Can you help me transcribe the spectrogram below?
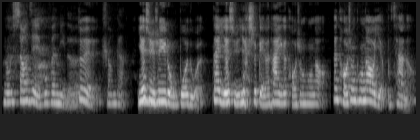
能消解一部分你的对伤感，也许是一种剥夺，但也许也是给了他一个逃生通道。但逃生通道也不恰当，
